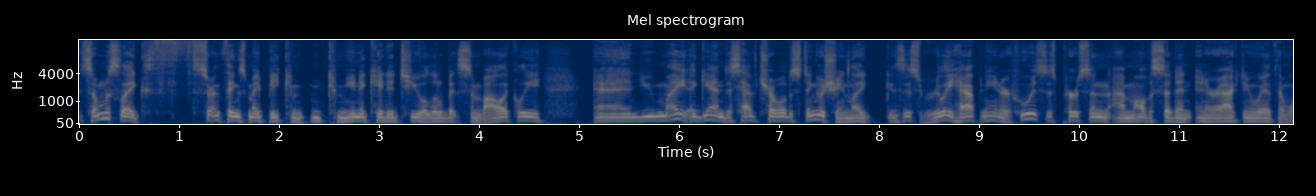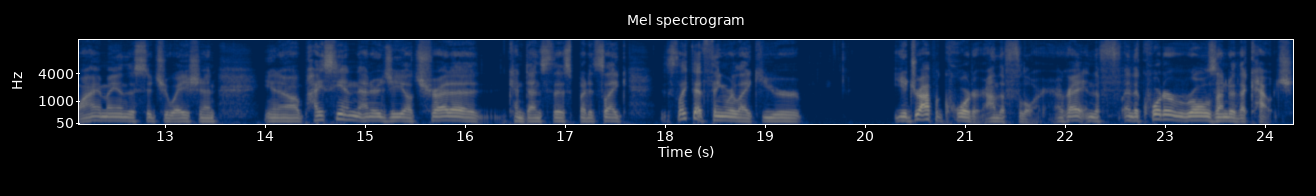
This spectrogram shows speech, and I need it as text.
it's almost like th- certain things might be com- communicated to you a little bit symbolically. And you might, again, just have trouble distinguishing like, is this really happening? Or who is this person I'm all of a sudden interacting with? And why am I in this situation? You know, Piscean energy, I'll try to condense this, but it's like, it's like that thing where like you're, you drop a quarter on the floor, okay, and the and the quarter rolls under the couch,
